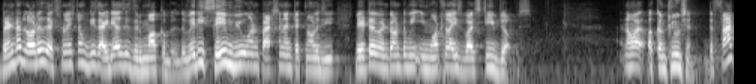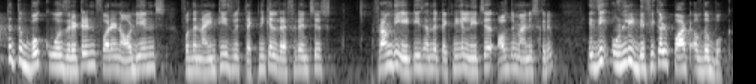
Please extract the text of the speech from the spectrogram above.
Brenda Laurel's explanation of these ideas is remarkable. The very same view on passion and technology later went on to be immortalized by Steve Jobs. Now, a, a, conclusion. The fact that the book was written for an audience for the 90s with technical references from the 80s and the technical nature of the manuscript is the only difficult part of the book.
